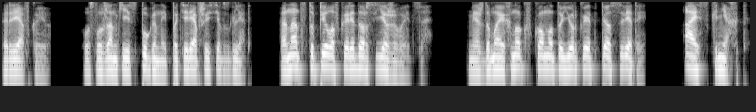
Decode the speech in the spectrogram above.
Рявкаю. У служанки испуганный, потерявшийся взгляд. Она отступила в коридор, съеживается. Между моих ног в комнату юркает пес Светы. Айскнехт.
